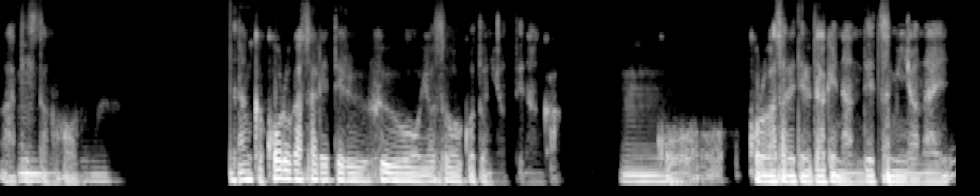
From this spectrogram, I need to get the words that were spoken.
アーティストの方。なんか転がされてる風を装うことによって、なんか、こう、転がされてるだけなんで罪はない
